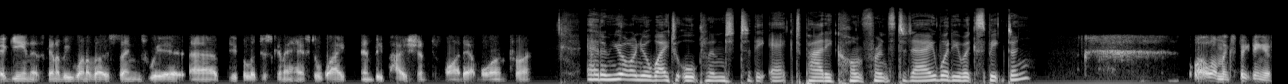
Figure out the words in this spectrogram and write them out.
again, it's going to be one of those things where uh, people are just going to have to wait and be patient to find out more info. Adam, you're on your way to Auckland to the ACT Party conference today. What are you expecting? Well, I'm expecting a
